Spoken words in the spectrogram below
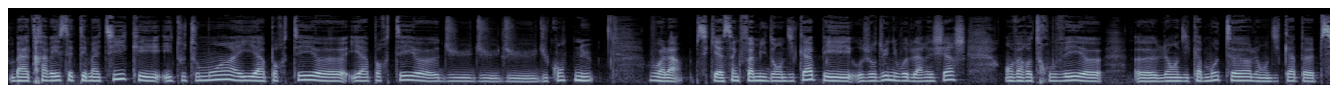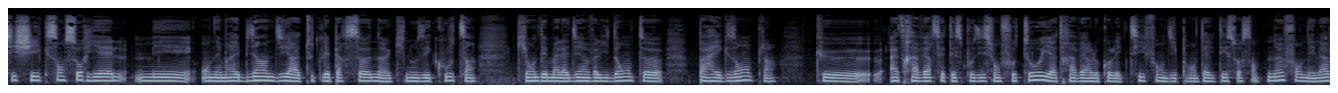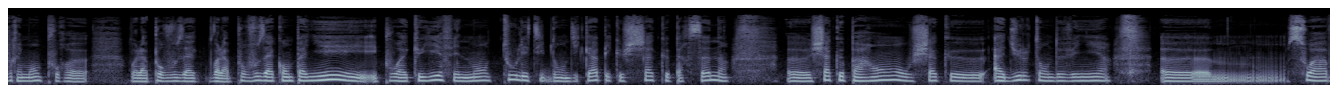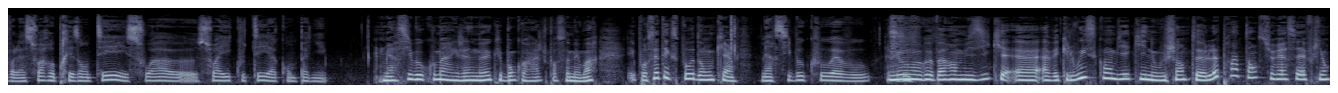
bah, travailler cette thématique et, tout au moins à y apporter euh, y apporter du, du contenu. Voilà, parce qu'il y a cinq familles de handicap et aujourd'hui au niveau de la recherche, on va retrouver euh, euh, le handicap moteur, le handicap euh, psychique, sensoriel, mais on aimerait bien dire à toutes les personnes qui nous écoutent, hein, qui ont des maladies invalidantes, par exemple, que à travers cette exposition photo et à travers le collectif Parentalité 69, on est là vraiment pour voilà pour vous voilà pour vous accompagner et, pour accueillir finalement tous les types de handicap et que chaque personne euh, chaque parent ou chaque euh, adulte en devenir euh, soit voilà soit représenté et soit soit écouté et accompagné. Merci beaucoup Marie-Jeanne Meuc, bon courage pour ce mémoire et pour cette expo donc. Merci beaucoup à vous. Nous on repart en musique avec Louise Combier qui nous chante Le printemps sur RCF Lyon.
